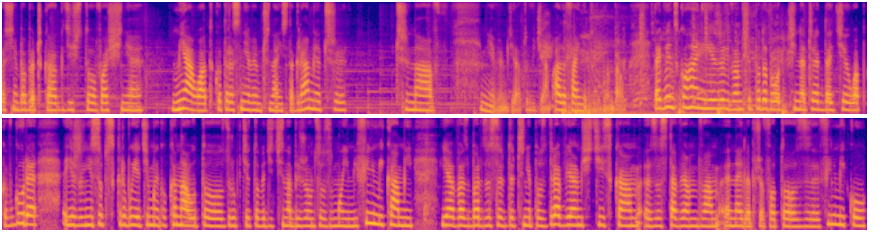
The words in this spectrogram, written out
właśnie babeczka gdzieś to właśnie miała, tylko teraz nie wiem, czy na Instagramie, czy, czy na nie wiem gdzie ja to widziałam, ale fajnie to wyglądało. Tak więc kochani, jeżeli Wam się podobał odcineczek, dajcie łapkę w górę. Jeżeli nie subskrybujecie mojego kanału, to zróbcie to, będziecie na bieżąco z moimi filmikami. Ja Was bardzo serdecznie pozdrawiam, ściskam, zostawiam Wam najlepsze foto z filmiku.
